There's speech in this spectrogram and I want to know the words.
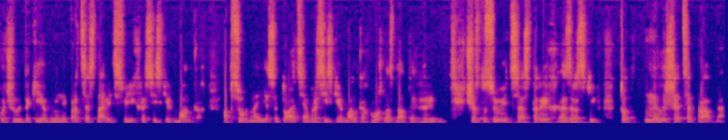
почали такий обмінний процес навіть в своїх російських банках. Абсурдна є ситуація. В російських банках можна здати гривню. Що стосується старих е, зразків, то не лише це правда,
